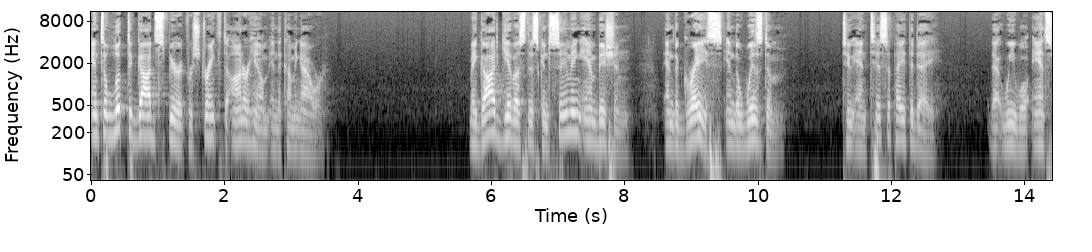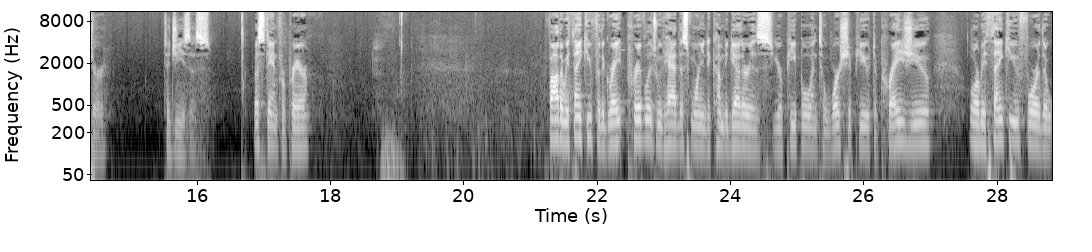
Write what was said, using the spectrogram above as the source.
and to look to God's Spirit for strength to honor Him in the coming hour? May God give us this consuming ambition and the grace and the wisdom to anticipate the day that we will answer to Jesus. Let's stand for prayer. Father, we thank you for the great privilege we've had this morning to come together as your people and to worship you, to praise you. Lord, we thank you for the,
